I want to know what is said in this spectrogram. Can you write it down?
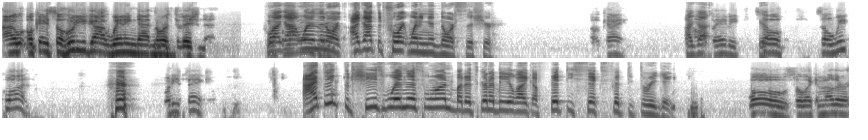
I okay, so who do you got winning that North division then? Who I got winning the North? I got Detroit winning the North this year. Okay. I Oh, got baby. Yep. So so week 1. what do you think? I think the Chiefs win this one, but it's going to be like a 56-53 game. Whoa, so like another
